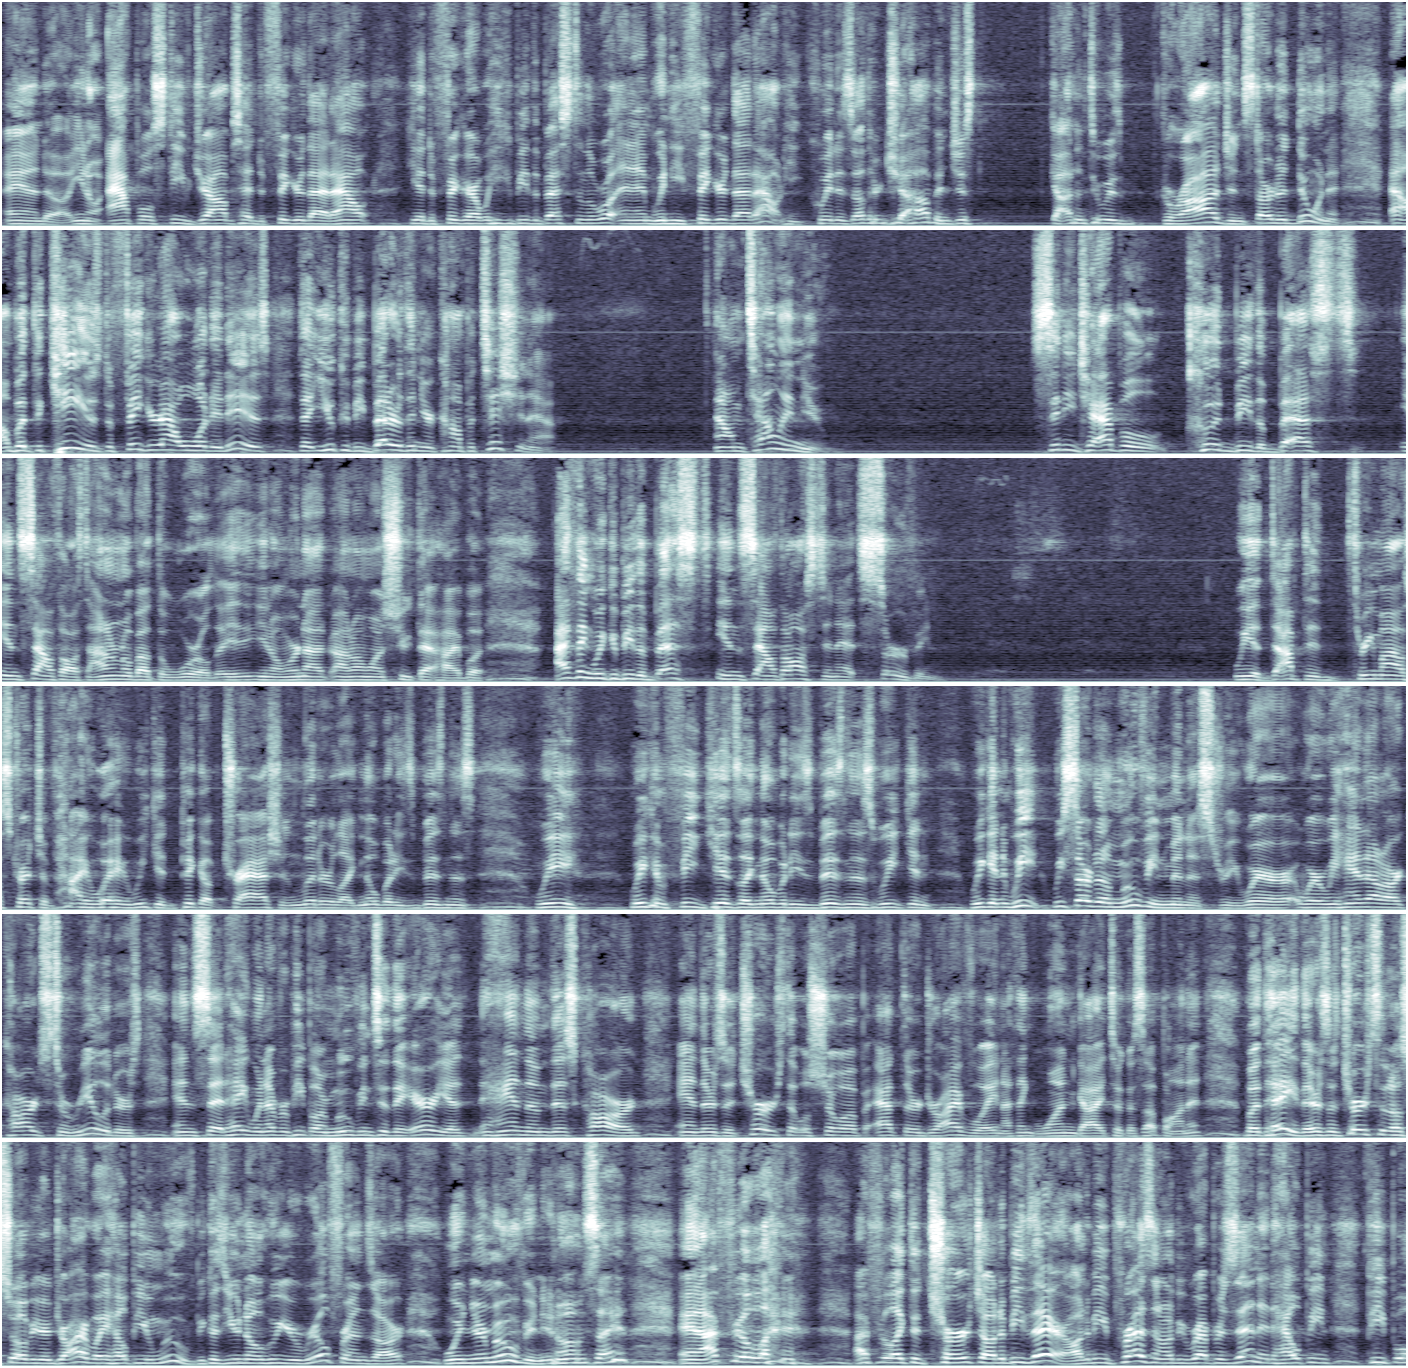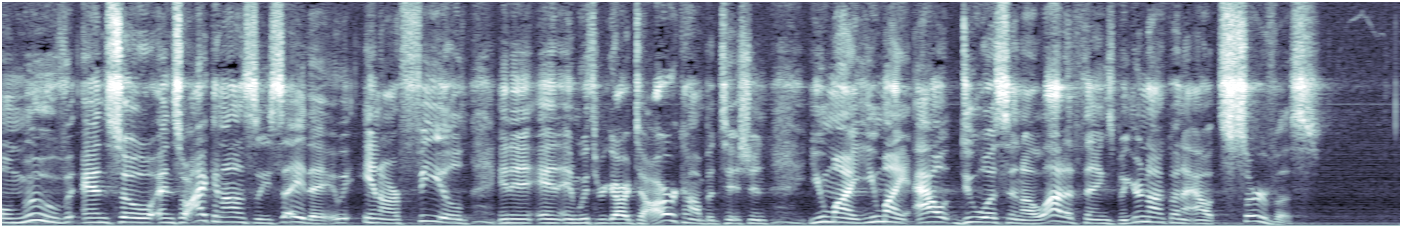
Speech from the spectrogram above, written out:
And, uh, you know, Apple, Steve Jobs had to figure that out. He had to figure out what he could be the best in the world. And when he figured that out, he quit his other job and just got into his garage and started doing it. Uh, but the key is to figure out what it is that you could be better than your competition at. And I'm telling you, City Chapel could be the best in South Austin. I don't know about the world. You know, we're not, I don't want to shoot that high, but I think we could be the best in South Austin at serving. We adopted three mile stretch of highway. We could pick up trash and litter like nobody's business. We we can feed kids like nobody's business. We can we can we we started a moving ministry where where we hand out our cards to realtors and said, hey, whenever people are moving to the area, hand them this card, and there's a church that will show up at their driveway. And I think one guy took us up on it. But hey, there's a church that'll show up at your driveway, help you move because you know who your real friends are when you're moving. You know what I'm saying? And I feel like I feel like the church ought to be there, ought to be present, ought to be represented, helping people move. And so and so I can honestly say that in our field and, and, and with regard to our competition you might, you might outdo us in a lot of things, but you're not going to outserve us.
